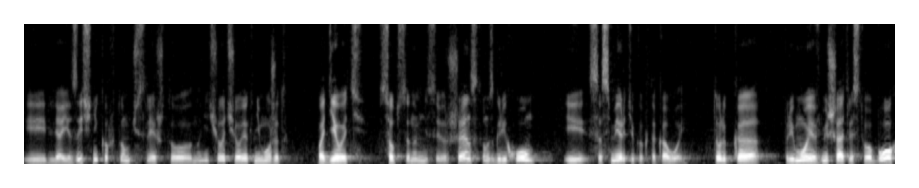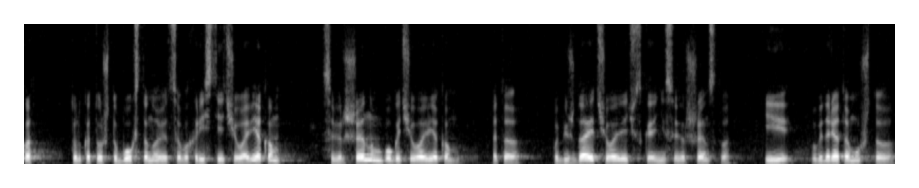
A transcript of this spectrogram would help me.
и для язычников в том числе, что ну, ничего человек не может поделать собственным несовершенством, с грехом и со смертью как таковой. Только прямое вмешательство Бога, только то, что Бог становится во Христе человеком, совершенным Бога-человеком, это побеждает человеческое несовершенство. И благодаря тому, что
